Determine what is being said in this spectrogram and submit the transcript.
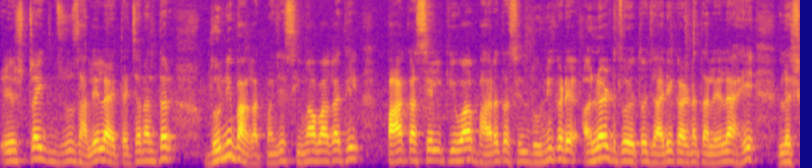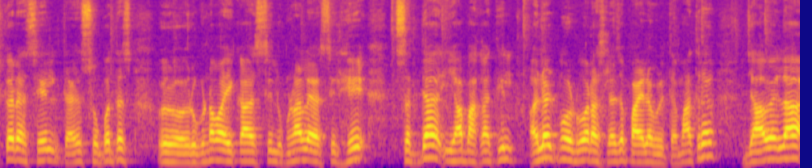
एअरस्ट्राईक जो झालेला आहे त्याच्यानंतर दोन्ही भागात म्हणजे सीमा भागातील पाक असेल किंवा भारत असेल दोन्हीकडे अलर्ट जो आहे तो जारी करण्यात आलेला आहे. लष्कर असेल त्यासोबतच रुग्णवाहिका असतील रुग्णालय असतील हे सध्या या भागातील अलर्ट मोडवर असल्याचं पाहायला मिळतं. मात्र ज्यावेळेला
